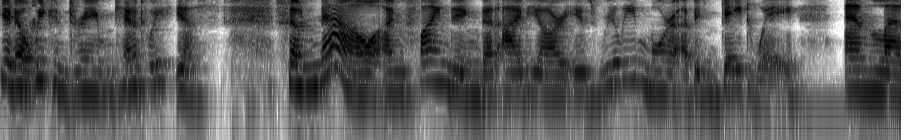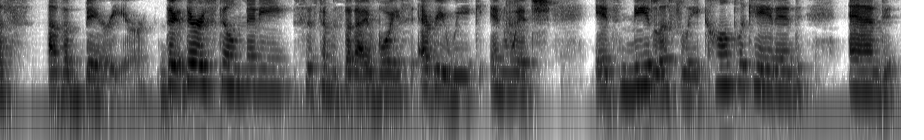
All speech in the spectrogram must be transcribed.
you know, we can dream, can't we? Yes. So now I'm finding that IVR is really more of a gateway and less of a barrier. There, there are still many systems that I voice every week in which it's needlessly complicated and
